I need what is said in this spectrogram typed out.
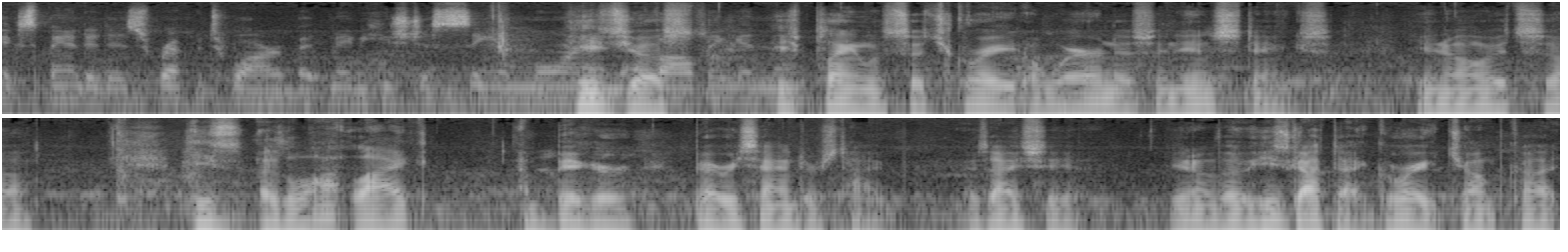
expanded his repertoire, but maybe he's just seeing more he's and just evolving in he's playing with such great awareness and instincts. You know, it's uh, he's a lot like a bigger Barry Sanders type, as I see it. You know, though he's got that great jump cut,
